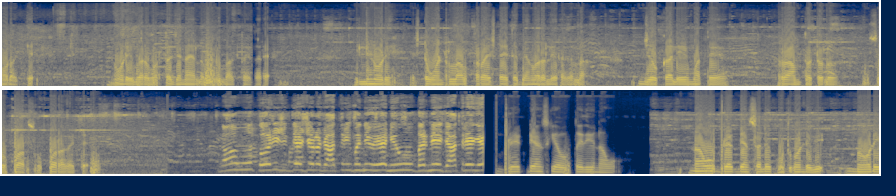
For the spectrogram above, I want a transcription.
ನೋಡೋಕ್ಕೆ. ನೋಡಿ ಬರ ಬರ್ತಾ ಜನ ಎಲ್ಲ ಫುಲ್ ಆಗ್ತಾ ಇದ್ದಾರೆ. ಇಲ್ಲಿ ನೋಡಿ ಎಷ್ಟು ವಂಡರ್ಲಾ ಥರ ಎಷ್ಟೈತೆ ಬೆಂಗಳೂರಲ್ಲಿ ಇರೋದೆಲ್ಲ. ಜೋಕಾಲಿ ಮತ್ತು ರಾಮ್ ತೊಟ್ಟಲು ಸೂಪರ್ ಸೂಪರ್ ಆಗೈತೆ ನಾವು ಕೋರಿ ಸಿದ್ದೇಶ್ವರ ಜಾತ್ರೆಗೆ ಬಂದಿವಿ. ನೀವು ಬನ್ನಿ ಜಾತ್ರೆಗೆ. ಬ್ರೇಕ್ ಡ್ಯಾನ್ಸ್ಗೆ ಹೋಗ್ತಾ ಇದೀವಿ ನಾವು. ನಾವು ಬ್ರೇಕ್ ಡ್ಯಾನ್ಸಲ್ಲಿ ಕೂತ್ಕೊಂಡಿವಿ. ನೋಡಿ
